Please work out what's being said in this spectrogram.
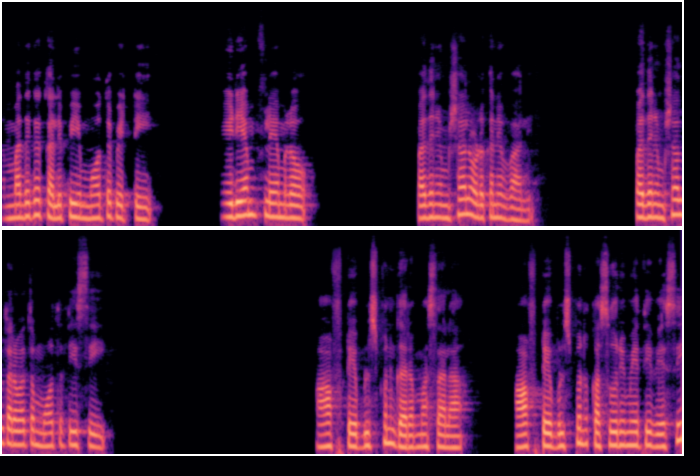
నెమ్మదిగా కలిపి మూత పెట్టి మీడియం ఫ్లేమ్లో పది నిమిషాలు ఉడకనివ్వాలి. పది నిమిషాల తర్వాత మూత తీసి half tablespoon garam masala half tablespoon kasuri methi వేసి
